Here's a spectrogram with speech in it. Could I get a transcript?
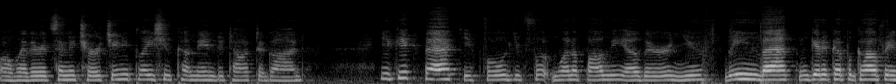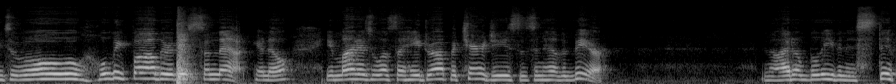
or whether it's in a church, any place you come in to talk to God, you kick back, you fold your foot one upon the other, and you lean back and get a cup of coffee and say, oh, Holy Father, this and that, you know. You might as well say, hey, drop a chair, Jesus, and have a beer. Now, I don't believe in this stiff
